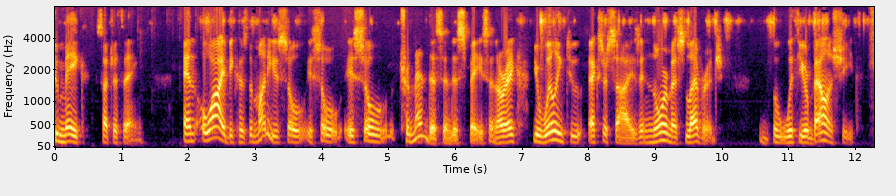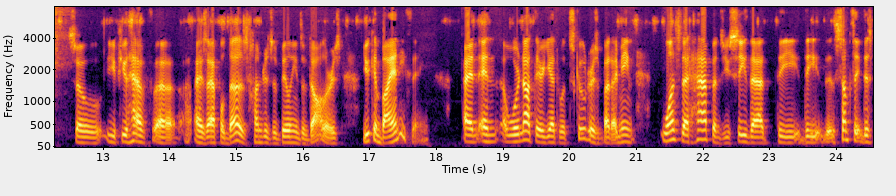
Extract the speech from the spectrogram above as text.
to make such a thing. And why? Because the money is so is so is so tremendous in this space, and already you're willing to exercise enormous leverage with your balance sheet. So if you have, uh, as Apple does, hundreds of billions of dollars, you can buy anything and and we're not there yet with scooters, but I mean, once that happens, you see that the the, the something this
